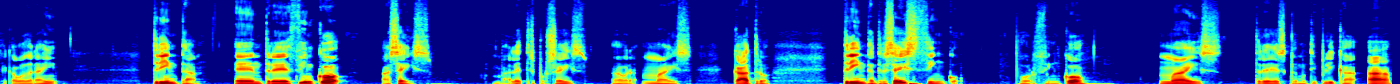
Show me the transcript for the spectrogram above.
que acabo de dar aí 30 entre 5 a 6. Vale, 3 por 6. Ahora, máis 4. 30 entre 6, 5 por 5. Máis 3, que multiplica a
